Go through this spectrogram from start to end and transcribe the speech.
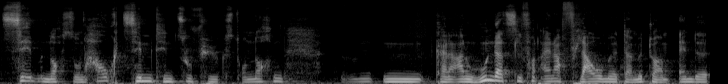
Zim, noch so einen Hauch Zimt hinzufügst und noch ein, ein, keine Ahnung, Hundertstel von einer Pflaume, damit du am Ende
